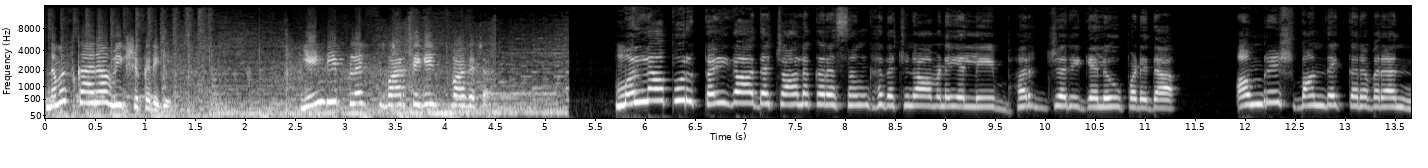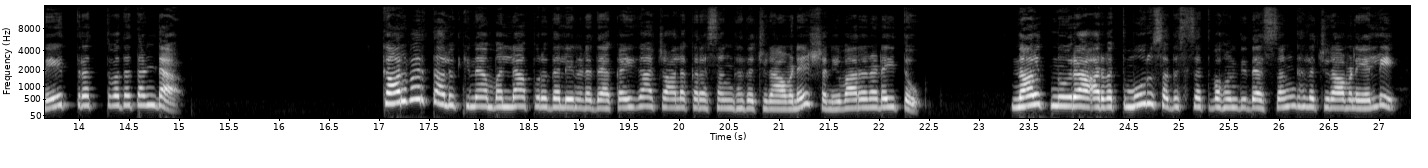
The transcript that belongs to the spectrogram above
ನಮಸ್ಕಾರ ವೀಕ್ಷಕರಿಗೆ. ಎನ್ಡಿ ಪ್ಲಸ್ ವಾರ್ತೆಗೆ ಸ್ವಾಗತ. ಮಲ್ಲಾಪುರ್ ಕೈಗಾದ ಚಾಲಕರ ಸಂಘದ ಚುನಾವಣೆಯಲ್ಲಿ ಭರ್ಜರಿ ಗೆಲುವು ಪಡೆದ ಅಂಬರೀಶ್ ಬಾಂದೇಕರ್ ಅವರ ನೇತೃತ್ವದ ತಂಡ. ಕಾರವಾರ ತಾಲೂಕಿನ ಮಲ್ಲಾಪುರದಲ್ಲಿ ನಡೆದ ಕೈಗಾ ಚಾಲಕರ ಸಂಘದ ಚುನಾವಣೆ ಶನಿವಾರ ನಡೆಯಿತು. ನಾಲ್ಕುನೂರ ಅರವತ್ಮೂರು ಸದಸ್ಯತ್ವ ಹೊಂದಿದ ಸಂಘದ ಚುನಾವಣೆಯಲ್ಲಿ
